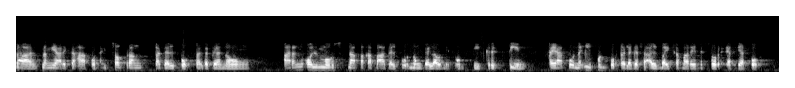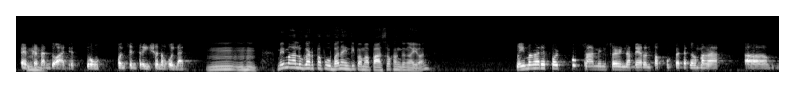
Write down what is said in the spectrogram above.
na nangyari kahapon ay sobrang tagal po talaga nung parang almost napakabagal po nung galaw nitong si Christine. Kaya po naipon po talaga sa Albay Camarines Sur area po. And Catanduanes yung concentration ng ulan. Mhm. May mga lugar pa po ba na hindi pa mapasok hanggang ngayon? May mga report po sa amin, sir, na meron pa po talagang mga um,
